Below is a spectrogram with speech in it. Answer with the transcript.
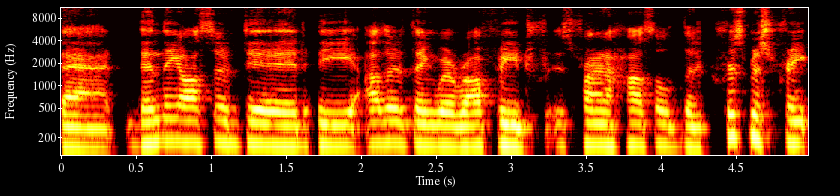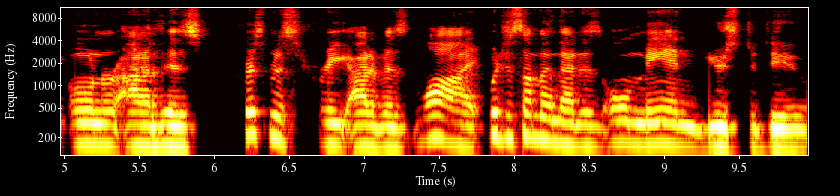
that. Then they also did the other thing where Ralphie tr- is trying to hustle the Christmas tree owner out of his Christmas tree out of his lot, which is something that his old man used to do.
